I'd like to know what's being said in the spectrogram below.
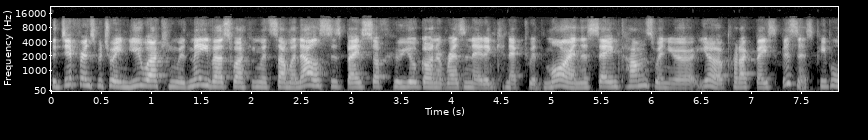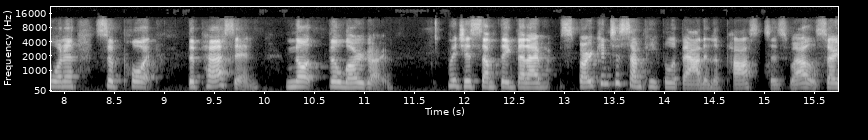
the difference between you working with me versus working with someone else is based off who you're going to resonate and connect with more. And the same comes when you're, you know, a product based business. People want to support the person, not the logo which is something that I've spoken to some people about in the past as well. So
